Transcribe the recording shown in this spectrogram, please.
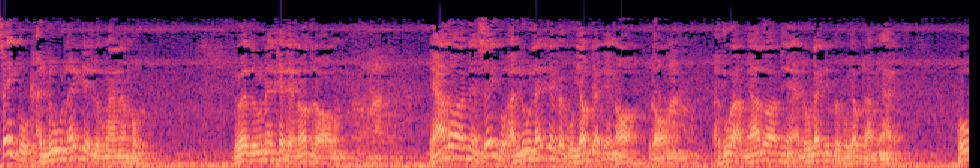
စိတ်ကိုအလိုလိုက်တဲ့လုပ်ငန်းလည်းမဟုတ်ဘူးလွယ်သလိုနဲ့ခက်တယ်နော်တော်များသောအားဖြင့်စိတ်ကိုအလိုလိုက်တဲ့ဘက်ကိုရောက်တတ်တယ်နော်တော်အခုကများသောအားဖြင့်အလိုလိုက်တဲ့ဘက်ကိုရောက်တာများတယ်ဟို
